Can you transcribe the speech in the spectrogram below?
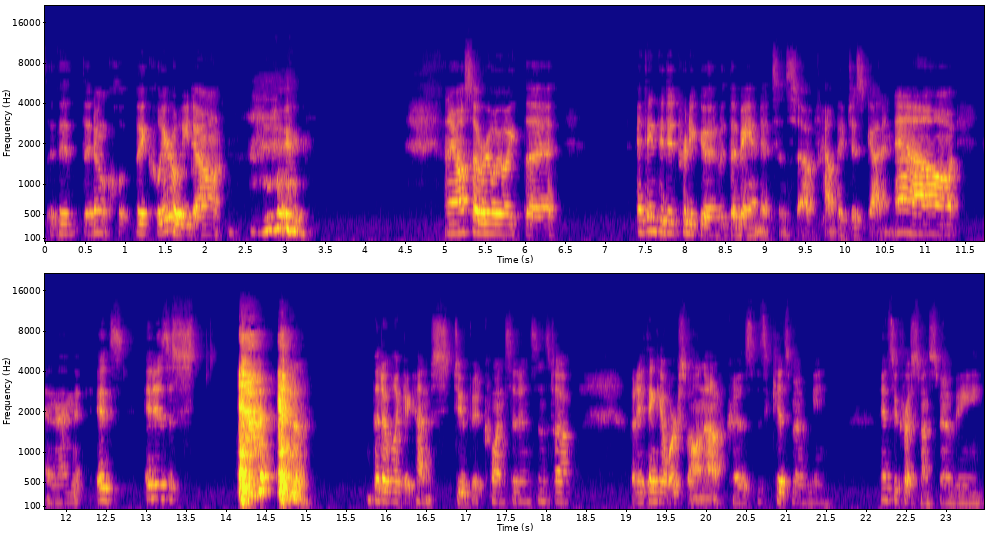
So they, they don't, they clearly don't. and I also really like the, I think they did pretty good with the bandits and stuff, how they've just gotten out. And then it's, it is a bit of like a kind of stupid coincidence and stuff. But I think it works well enough because it's a kid's movie. It's a Christmas movie.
